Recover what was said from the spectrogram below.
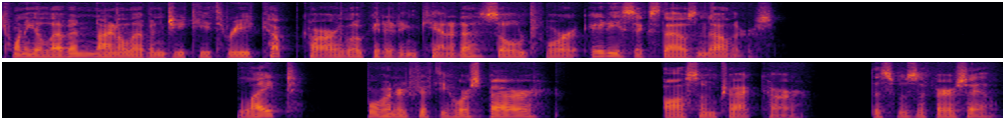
2011 911 GT3 Cup car located in Canada sold for $86,000. Light, 450 horsepower, awesome track car. This was a fair sale.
